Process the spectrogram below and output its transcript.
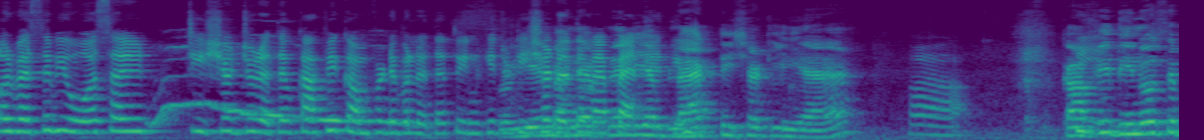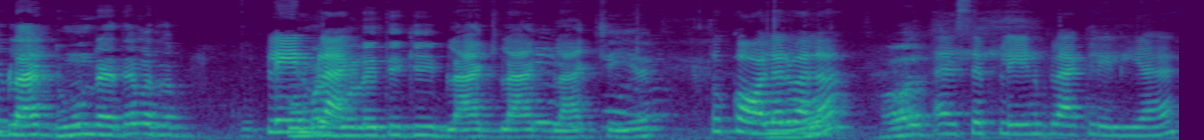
और वैसे भी ओवर साइज़ टी शर्ट जो रहते हैं काफ़ी कंफर्टेबल रहता है तो इनकी जो टी शर्ट मैंने होते हैं मैं पहन ब्लैक टी शर्ट लिया है। हाँ। काफ़ी दिनों से ब्लैक ढूंढ रहे थे मतलब कोमल black. बोल रही थी कि ब्लैक ब्लैक ब्लैक चाहिए। तो कॉलर वाला और ऐसे प्लेन ब्लैक ले लिया है।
